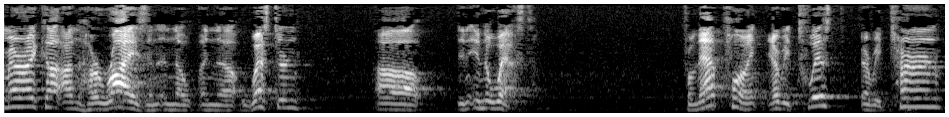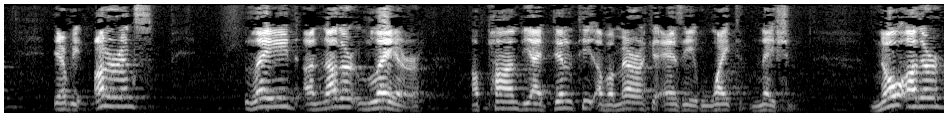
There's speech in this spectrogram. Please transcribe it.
America on the horizon in the, in the western, uh, in, in the west, from that point, every twist, every turn, every utterance laid another layer upon the identity of America as a white nation. No other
